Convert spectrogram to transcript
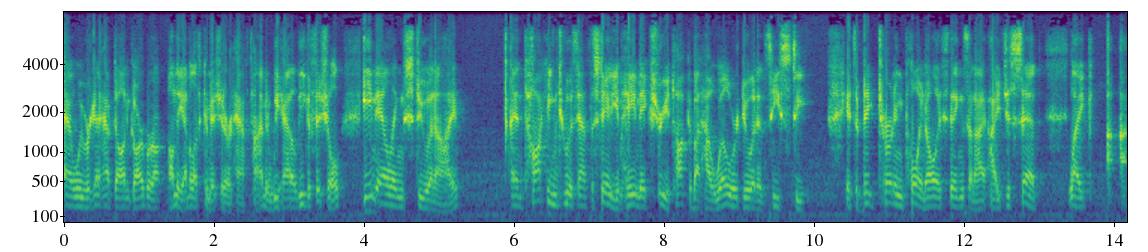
and we were going to have Don Garber on the MLS commissioner at halftime, and we had a league official emailing Stu and I and talking to us at the stadium. Hey, make sure you talk about how well we're doing in CC it's a big turning point, all these things. And I, I just said, like, I,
